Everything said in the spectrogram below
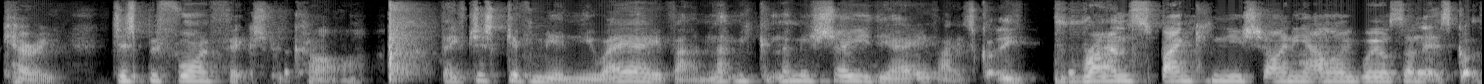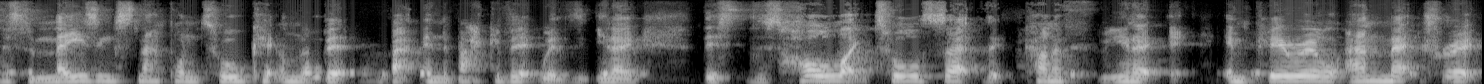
Kerry, just before I fix your car, they've just given me a new AA van. Let me let me show you the AA van. It's got these brand spanking new shiny alloy wheels on it. It's got this amazing snap-on toolkit on the bit back in the back of it with you know this this whole like tool set that kind of you know imperial and metric.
